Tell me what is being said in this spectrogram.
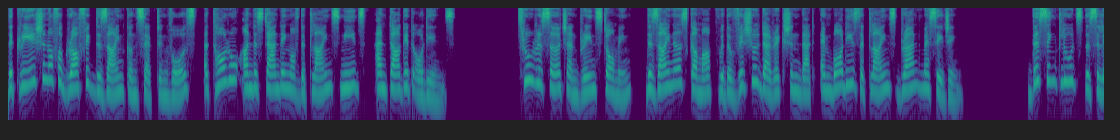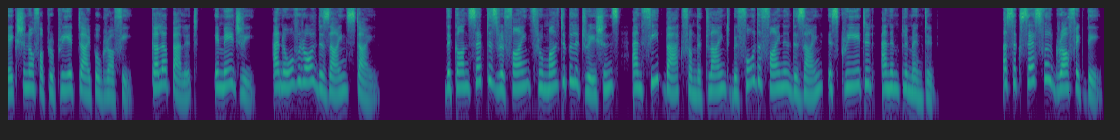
The creation of a graphic design concept involves a thorough understanding of the client's needs and target audience. Through research and brainstorming, designers come up with a visual direction that embodies the client's brand messaging. This includes the selection of appropriate typography, color palette, imagery, and overall design style. The concept is refined through multiple iterations and feedback from the client before the final design is created and implemented. A successful graphic day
